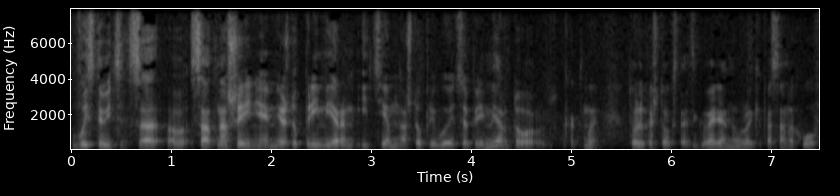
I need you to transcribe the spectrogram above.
выставить со, соотношение между примером и тем, на что приводится пример, то, как мы только что, кстати говоря, на уроке по самых вов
